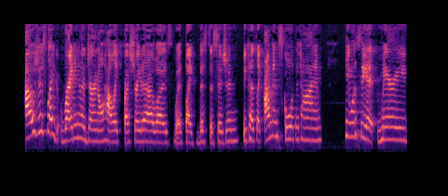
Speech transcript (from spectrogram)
I was just like writing in a journal how like frustrated I was with like this decision because like I'm in school at the time. He wants to get married,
